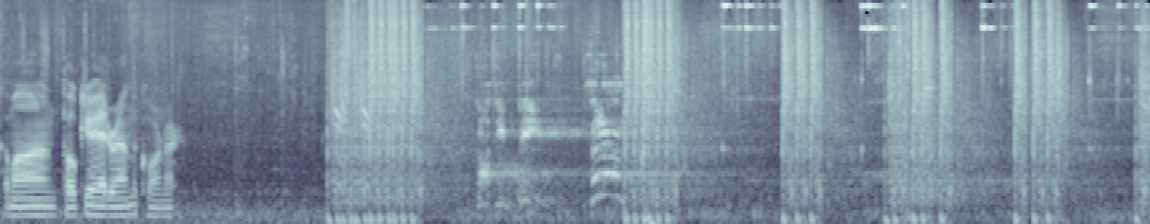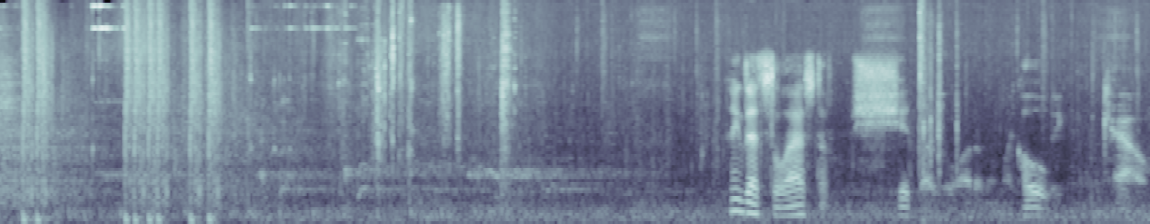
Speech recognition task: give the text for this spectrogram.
Come on, poke your head around the corner. Got him pinned! I think that's the last of them. Shit, that was a lot of them. Like, holy cow.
